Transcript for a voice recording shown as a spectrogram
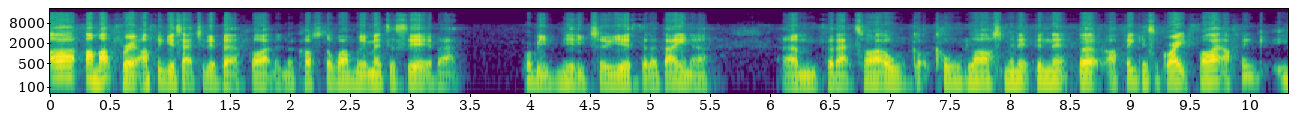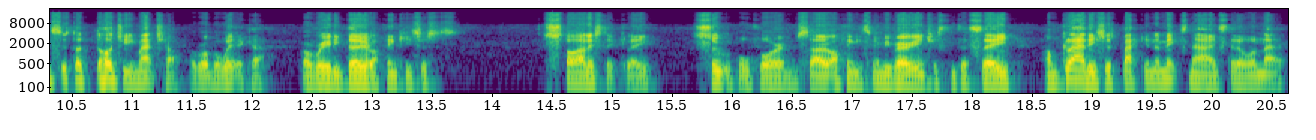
Uh, I'm up for it. I think it's actually a better fight than the Costa one. We were meant to see it about probably nearly two years to the day now um, for that title. Got called last minute, didn't it? But I think it's a great fight. I think he's just a dodgy matchup for Robert Whitaker. I really do. I think he's just stylistically suitable for him. So I think it's going to be very interesting to see. I'm glad he's just back in the mix now instead of on that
